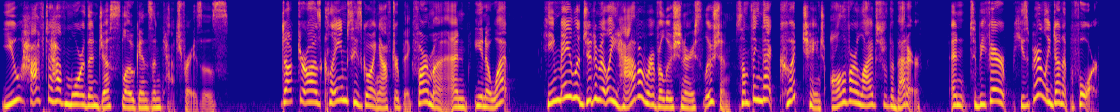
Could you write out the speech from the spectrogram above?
you have to have more than just slogans and catchphrases. Dr. Oz claims he's going after Big Pharma, and you know what? He may legitimately have a revolutionary solution, something that could change all of our lives for the better. And to be fair, he's apparently done it before.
